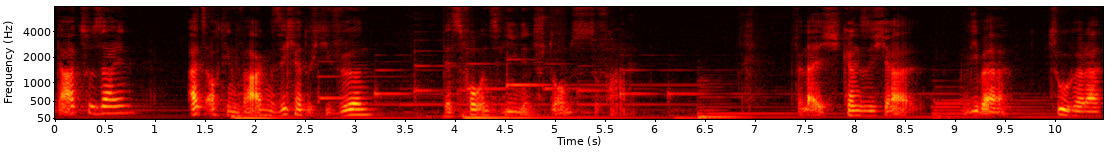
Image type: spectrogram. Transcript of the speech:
da zu sein, als auch den Wagen sicher durch die Wirren des vor uns liegenden Sturms zu fahren. Vielleicht können Sie sich ja, lieber Zuhörer,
